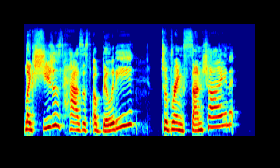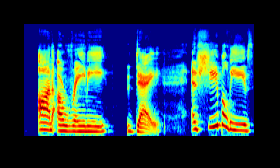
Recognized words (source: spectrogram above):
Like she just has this ability to bring sunshine on a rainy day. And she believes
